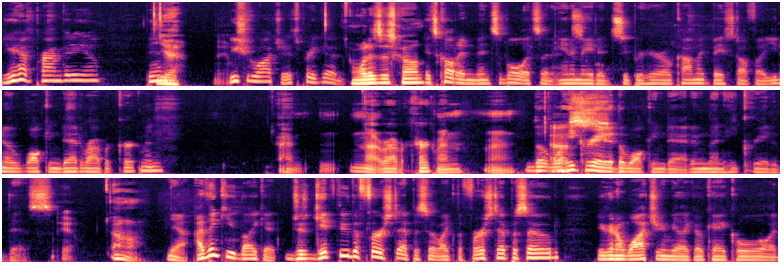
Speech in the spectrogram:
you have Prime Video? Ben? Yeah. You should watch it. It's pretty good. What is this called? It's called Invincible. It's an animated superhero comic based off of you know Walking Dead. Robert Kirkman. Uh, not Robert Kirkman. Uh, The, well, he created The Walking Dead, and then he created this. Yeah. Oh, Yeah, I think you'd like it. Just get through the first episode. Like the first episode, you're gonna watch. You're gonna be like, okay, cool, a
